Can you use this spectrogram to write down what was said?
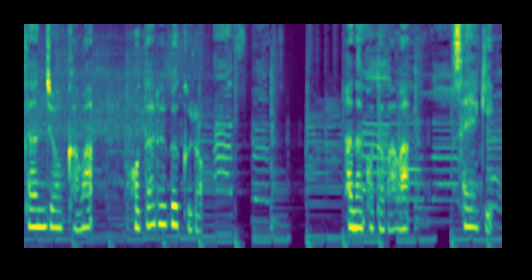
誕生花は蛍袋。花言葉は正義。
